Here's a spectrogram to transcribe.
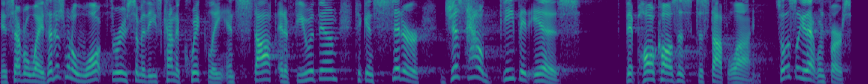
in several ways. I just want to walk through some of these kind of quickly and stop at a few of them to consider just how deep it is that Paul calls us to stop lying. So let's look at that one first.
